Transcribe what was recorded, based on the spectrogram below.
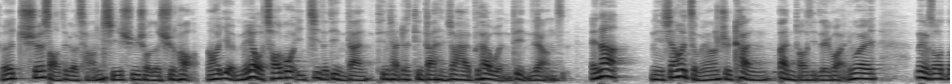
可是缺少这个长期需求的讯号，然后也没有超过一季的订单，听起来这订单好像还不太稳定这样子。诶，那你现在会怎么样去看半导体这块？因为那个时候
